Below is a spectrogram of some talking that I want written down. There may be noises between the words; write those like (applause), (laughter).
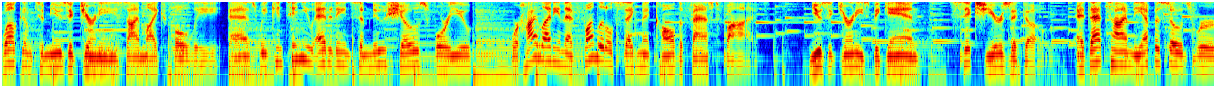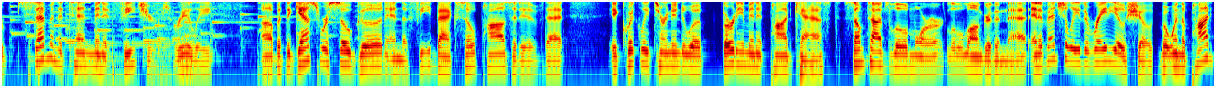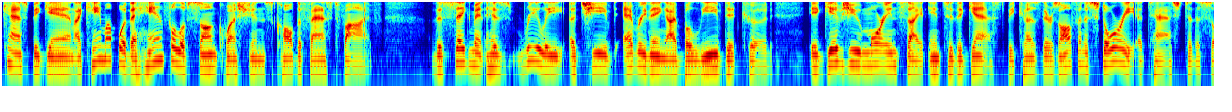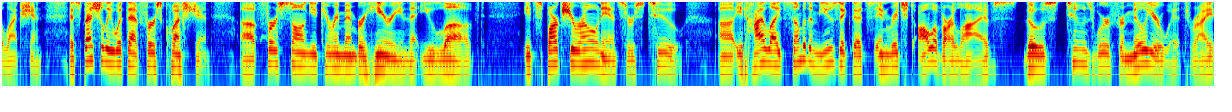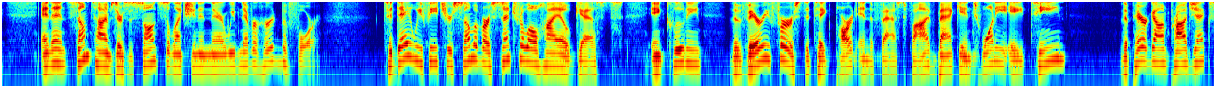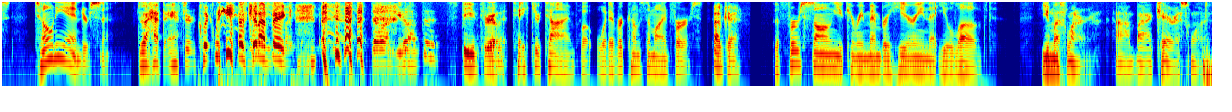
Welcome to Music Journeys. I'm Mike Foley. As we continue editing some new shows for you, we're highlighting that fun little segment called the Fast Five. Music Journeys began six years ago. At that time, the episodes were seven to ten minute features, really. Uh, but the guests were so good and the feedback so positive that it quickly turned into a 30 minute podcast, sometimes a little more, a little longer than that, and eventually the radio show. But when the podcast began, I came up with a handful of song questions called the Fast Five. The segment has really achieved everything I believed it could. It gives you more insight into the guest because there's often a story attached to the selection, especially with that first question. Uh, first song you can remember hearing that you loved. It sparks your own answers too. Uh, it highlights some of the music that's enriched all of our lives, those tunes we're familiar with, right? And then sometimes there's a song selection in there we've never heard before. Today we feature some of our Central Ohio guests, including the very first to take part in the Fast Five back in 2018, the Paragon Project's Tony Anderson. Do I have to answer it quickly (laughs) or can I think? (laughs) don't, you don't have to speed through it. Take your time, but whatever comes to mind first. Okay. The first song you can remember hearing that you loved. You Must Learn uh, by KRS One.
